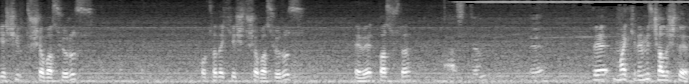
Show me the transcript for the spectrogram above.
yeşil tuşa basıyoruz. Ortadaki yeşil tuşa basıyoruz. Evet bas usta. Astım ve Ve makinemiz çalıştı.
